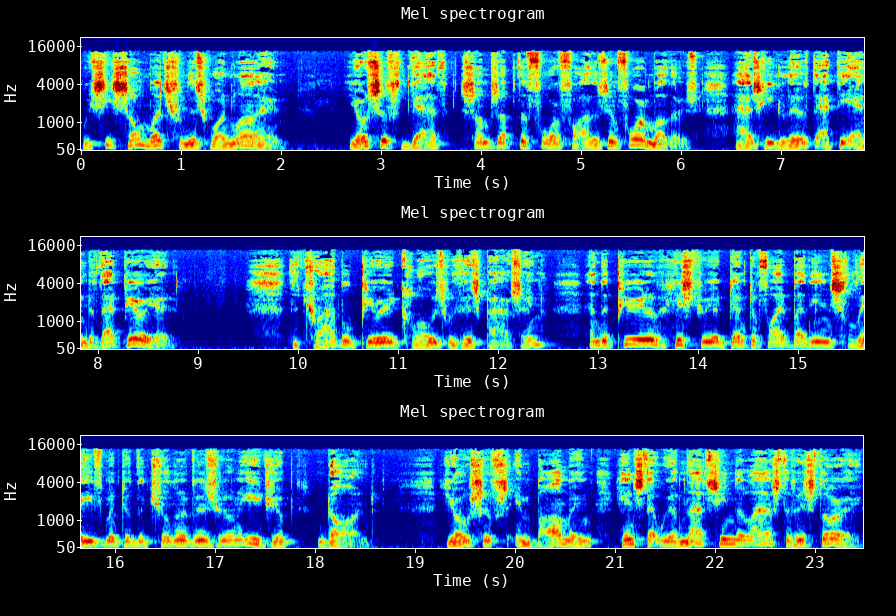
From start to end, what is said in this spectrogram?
We see so much from this one line. Joseph's death sums up the forefathers and foremothers as he lived at the end of that period. The tribal period closed with his passing, and the period of history identified by the enslavement of the children of Israel in Egypt dawned. Joseph's embalming hints that we have not seen the last of his story.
